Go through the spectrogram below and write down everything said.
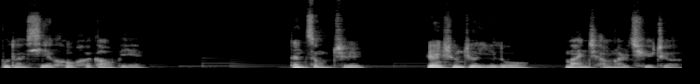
不断邂逅和告别。但总之，人生这一路漫长而曲折。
